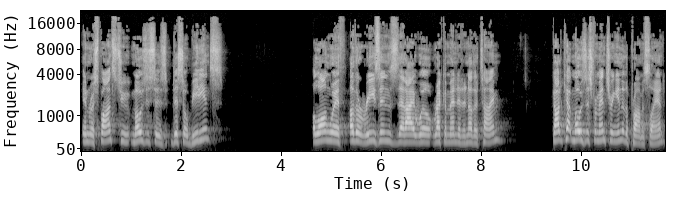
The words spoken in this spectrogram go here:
in response to Moses' disobedience, along with other reasons that I will recommend at another time, God kept Moses from entering into the promised land.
